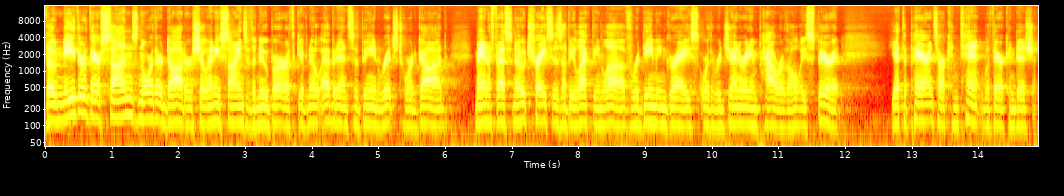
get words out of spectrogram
Though neither their sons nor their daughters show any signs of the new birth, give no evidence of being rich toward God, manifest no traces of electing love, redeeming grace, or the regenerating power of the Holy Spirit, yet the parents are content with their condition.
